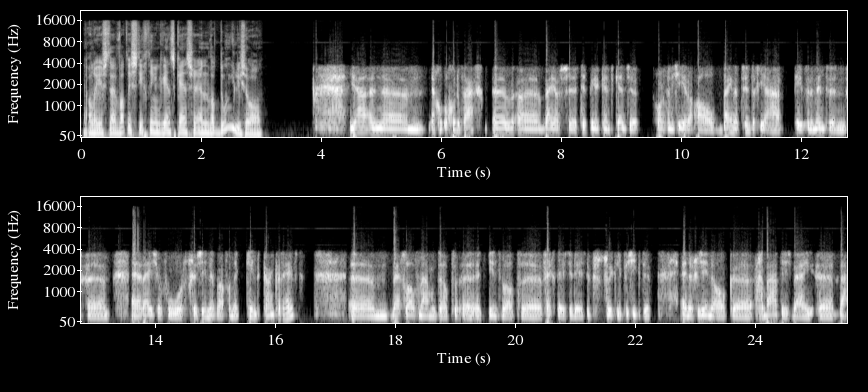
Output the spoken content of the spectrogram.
Ja, allereerst, eh, wat is Stichting Against Cancer en wat doen jullie zoal? Ja, een, uh, goede vraag. Uh, uh, wij als Stichting Against Cancer organiseren al bijna twintig jaar evenementen en reizen voor gezinnen waarvan een kind kanker heeft. Um, wij geloven namelijk dat uh, een kind wat uh, vecht tegen deze verschrikkelijke ziekte en een gezin ook uh, gebaat is bij nou,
